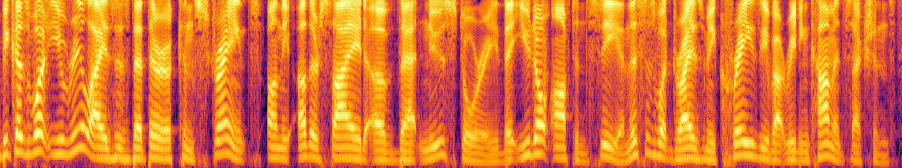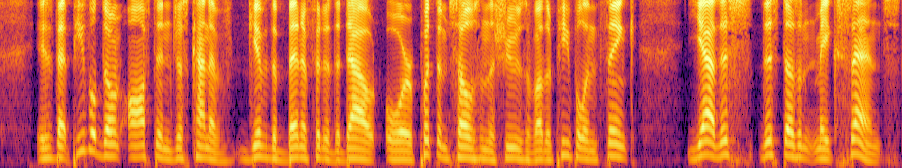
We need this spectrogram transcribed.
Because what you realize is that there are constraints on the other side of that news story that you don't often see. And this is what drives me crazy about reading comment sections is that people don't often just kind of give the benefit of the doubt or put themselves in the shoes of other people and think, "Yeah, this this doesn't make sense."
